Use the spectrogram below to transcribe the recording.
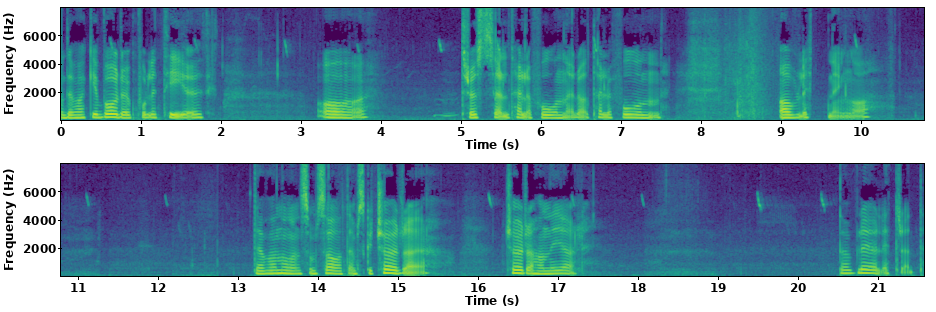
Og det var ikke bare politiet og trusseltelefoner og telefonavlytting og Det var noen som sa at de skulle kjøre, kjøre han i hjel. Da ble jeg litt redd.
